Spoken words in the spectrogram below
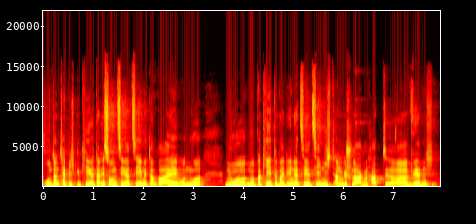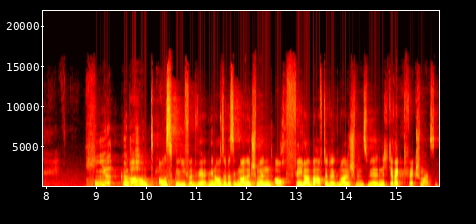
unter den Teppich gekehrt. Da ist so ein CRC mit dabei und nur nur, nur Pakete, bei denen der CRC nicht angeschlagen hat, äh, werden hier überhaupt ausgeliefert werden. Genauso das Acknowledgement, auch fehlerbehaftete Acknowledgements werden nicht direkt wegschmeißen.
